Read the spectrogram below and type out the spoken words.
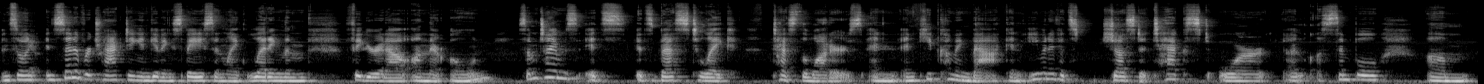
and so yeah. instead of retracting and giving space and like letting them figure it out on their own, sometimes it's it's best to like test the waters and and keep coming back. And even if it's just a text or a, a simple um,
